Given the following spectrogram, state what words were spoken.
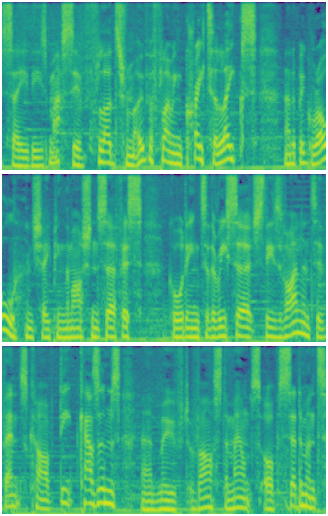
say these massive floods from overflowing crater lakes had a big role in shaping the Martian surface. According to the research, these violent events carved deep chasms and moved vast amounts of sediment.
